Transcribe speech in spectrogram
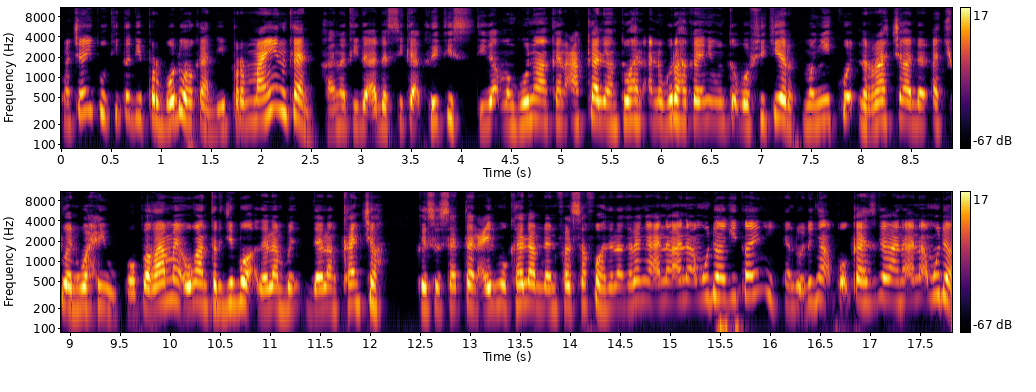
Macam itu kita diperbodohkan, dipermainkan kerana tidak ada sikap kritis, tidak menggunakan akal yang Tuhan anugerahkan ini untuk berfikir mengikut neraca dan acuan wahyu. Berapa ramai orang terjebak dalam dalam kancah kesesatan ilmu kalam dan falsafah dalam kalangan anak-anak muda kita ini. Yang duk dengar podcast sekarang anak-anak muda?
